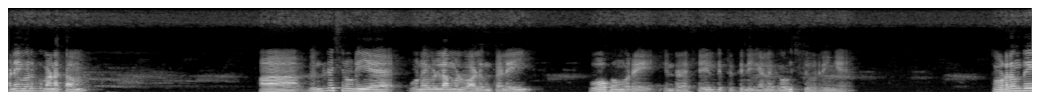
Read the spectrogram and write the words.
அனைவருக்கும் வணக்கம். வெங்கடேசனுடைய உணவில்லாமல் வாழும் கலை ஓகமுறை என்ற செயல் திட்டத்தை நீங்கள் எல்லாம் கவனிச்சுட்டு வர்றீங்க. தொடர்ந்து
